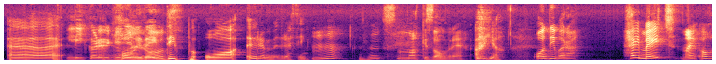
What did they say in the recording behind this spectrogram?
Uh, Liker dere gulrot? holiday dip og rømmedressing. Snakkes aldri. ja. Og de bare Hei, mate! Nei, åh,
